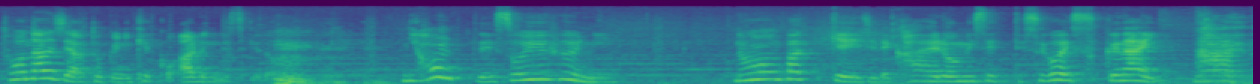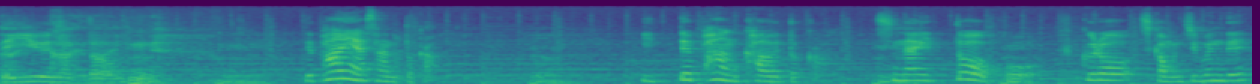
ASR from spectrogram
東南アジアは特に結構あるんですけど、うん。うん。日本ってそういう風にノーパッケージで買えるお店ってすごい少ないなっていうのとでパン屋さんとか行ってパン買うとかしないとこう袋しかも自分で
